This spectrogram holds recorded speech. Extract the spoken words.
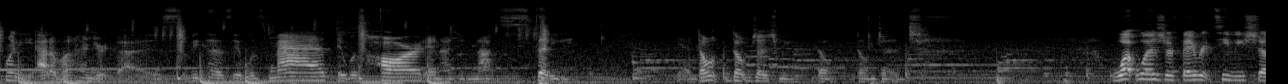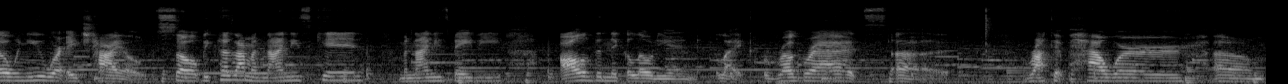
20 out of 100, guys, because it was math, it was hard, and I did not study. Yeah, don't don't judge me. Don't don't judge. What was your favorite TV show when you were a child? So because I'm a 90s kid, I'm 90s baby. All of the Nickelodeon, like Rugrats, uh, Rocket Power, um,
